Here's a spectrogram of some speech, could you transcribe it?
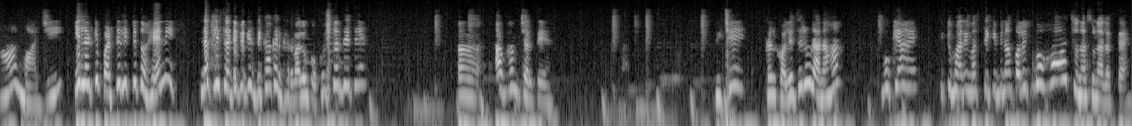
हाँ माँ जी। ये लड़के पढ़ते लिखते तो है नहीं। नकली सर्टिफिकेट दिखाकर घर वालों को खुश कर देते हैं। अ, अब हम चलते हैं। विजय कल कॉलेज ज़रूर आना हाँ? वो क्या है? कि तुम्हारी मस्ती के बिना कॉलेज बहुत सुना सुना लगता है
